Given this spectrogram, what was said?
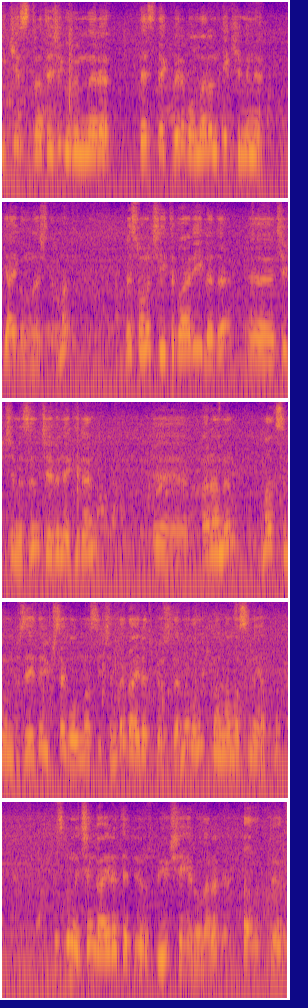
iki stratejik ürünlere destek verip onların ekimini yaygınlaştırmak ve sonuç itibariyle de e, çiftçimizin cebine giren e, paranın maksimum düzeyde yüksek olması için de gayret göstermek, onun planlamasını yapmak. Biz bunun için gayret ediyoruz büyük şehir olarak. Sağlık diyorum.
